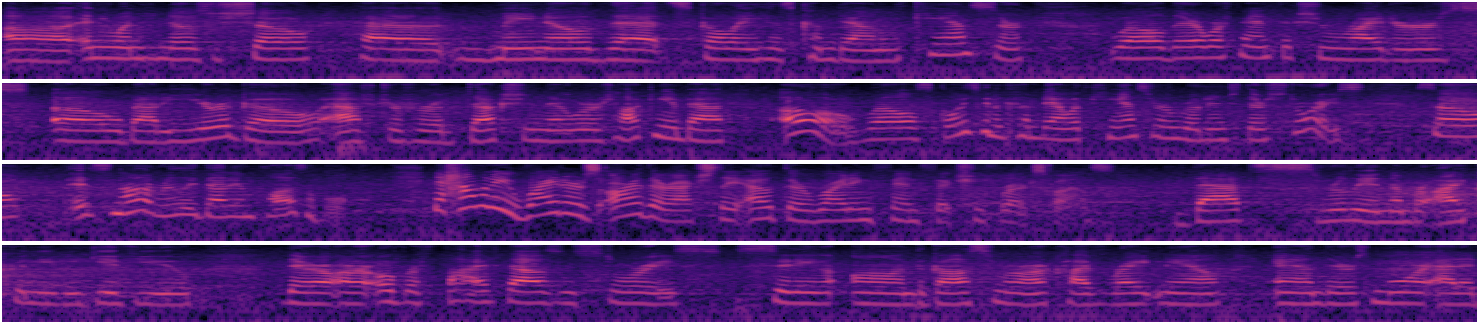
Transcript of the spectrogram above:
Uh, anyone who knows the show uh, may know that Scully has come down with cancer. Well, there were fan fiction writers oh, about a year ago after her abduction that were talking about, oh, well, Scully's going to come down with cancer and wrote into their stories. So it's not really that implausible. Now, how many writers are there actually out there writing fan fiction for X Files? That's really a number I couldn't even give you. There are over 5,000 stories sitting on the Gossamer archive right now, and there's more added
